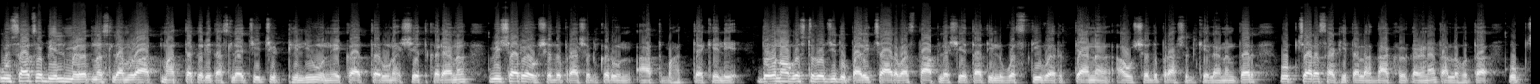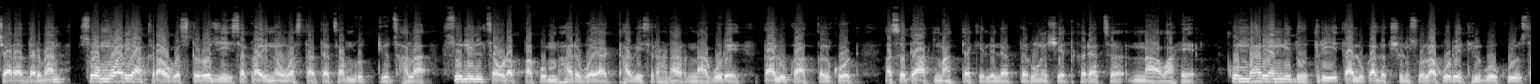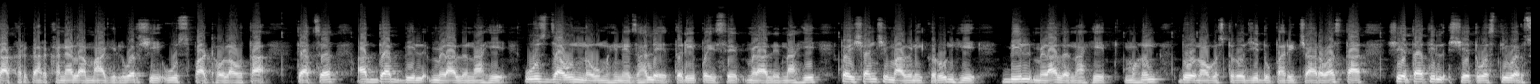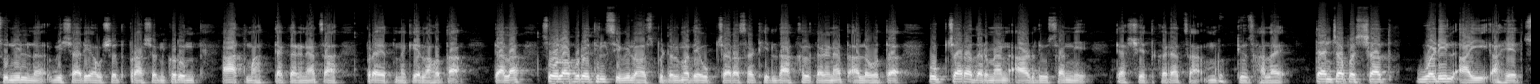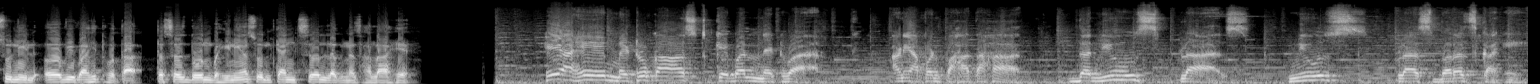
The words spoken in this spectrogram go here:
ऊसाचं बिल मिळत नसल्यामुळे आत्महत्या करीत असल्याची चिठ्ठी लिहून एका तरुण शेतकऱ्यानं विषारी औषध प्राशन करून आत्महत्या केली. दोन ऑगस्ट रोजी दुपारी चार वाजता आपल्या शेतातील वस्तीवर त्यानं औषध प्राशन केल्यानंतर उपचारासाठी त्याला दाखल करण्यात आलं होतं. उपचारादरम्यान सोमवारी अकरा ऑगस्ट रोजी सकाळी नऊ वाजता त्याचा मृत्यू झाला. सुनील चौडाप्पा कुंभार वय अठ्ठावीस राहणार नागुरे तालुका अक्कलकोट असं त्या आत्महत्या केलेल्या तरुण शेतकऱ्याचं नाव आहे. कुंभार यांनी धोत्री तालुका दक्षिण सोलापूर येथील गोकुळ साखर कारखान्याला मागील वर्षी ऊस पाठवला होता. त्याचं अद्याप बिल मिळालं नाही. ऊस जाऊन नऊ महिने झाले तरी पैसे मिळाले नाही. पैशांची मागणी करूनही बिल मिळालं नाही. म्हणून दोन ऑगस्ट रोजी दुपारी चार वाजता शेतातील शेतवस्तीवर सुनीलनं विषारी औषध प्राशन करून आत्महत्या करण्याचा प्रयत्न केला होता. त्याला सोलापूर येथील सिव्हिल हॉस्पिटलमध्ये उपचारासाठी दाखल करण्यात आलं होतं. उपचारादरम्यान आठ दिवसांनी त्या शेतकऱ्याचा मृत्यू झालाय. त्यांच्या पश्चात वडील आई आहेत सुनील अविवाहित होता. तसंच दोन बहिणी असून त्यांचं लग्न झालं आहे. हे आहे मेट्रोकास्ट केबल नेटवर्क आणि आपण पाहत आहात the news plus news plus बरच काही.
